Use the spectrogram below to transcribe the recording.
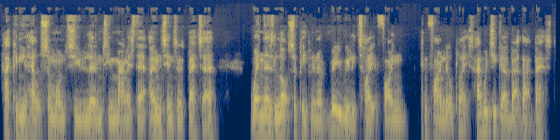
how can you help someone to learn to manage their own symptoms better when there's lots of people in a really, really tight, fine, confined little place? How would you go about that best?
